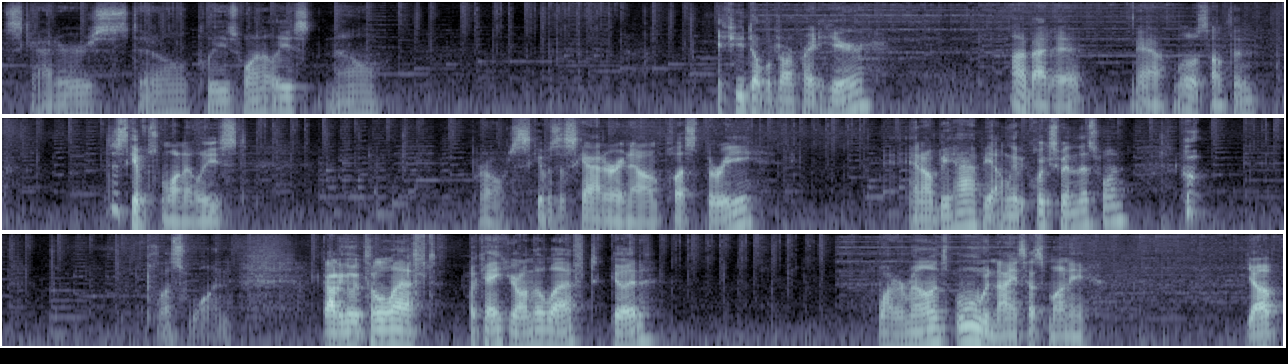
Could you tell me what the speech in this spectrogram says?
Scatters still. Please, one at least? No. If you double drop right here, not a bad hit. Yeah, a little something. Just give us one at least. Bro, just give us a scatter right now and plus three. And I'll be happy. I'm going to quick spin this one. plus one. Gotta go to the left. Okay, you're on the left. Good. Watermelons. Ooh, nice. That's money. Yup.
